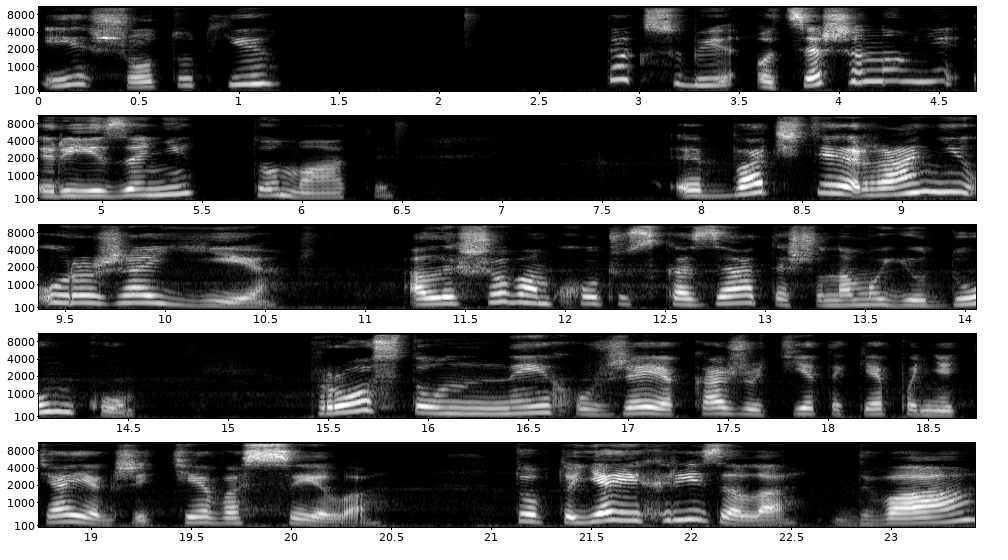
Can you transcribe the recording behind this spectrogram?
І що тут є? Так собі, оце, шановні, різані томати. Е, Бачите, ранній урожай є. Але що вам хочу сказати, що, на мою думку, просто у них вже, як кажуть, є таке поняття, як життєва сила. Тобто я їх різала два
